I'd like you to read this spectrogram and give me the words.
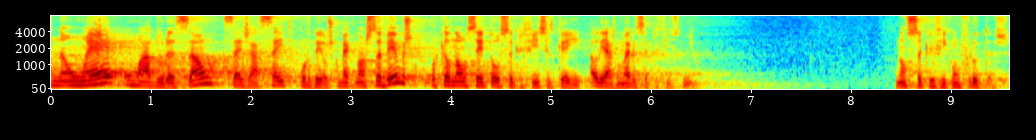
não é uma adoração que seja aceite por Deus. Como é que nós sabemos? Porque ele não aceitou o sacrifício de Caim. Aliás, não era sacrifício nenhum. Não se sacrificam frutas.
